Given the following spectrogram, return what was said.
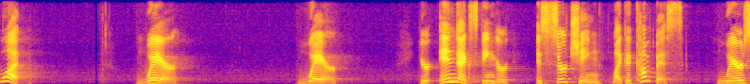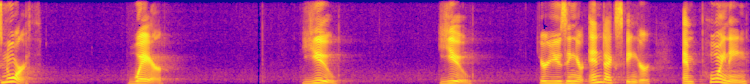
What? Where? Where? Your index finger is searching like a compass. Where's north? Where? You. You. You're using your index finger and pointing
